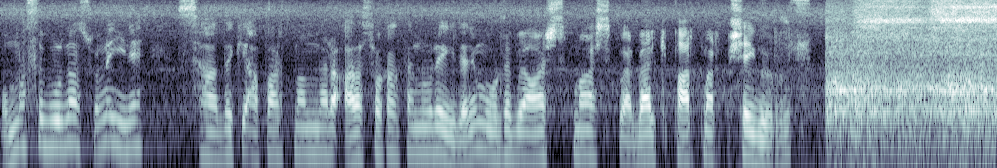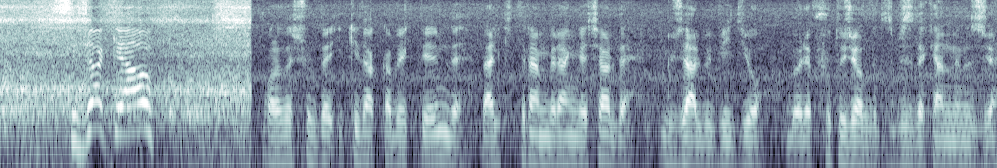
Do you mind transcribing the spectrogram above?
Olmazsa buradan sonra yine sağdaki apartmanlara, ara sokaktan oraya gidelim. Orada bir ağaçlık maaşlık var. Belki park mark bir şey görürüz. Sıcak ya. Bu arada şurada iki dakika bekleyelim de belki tren bir an geçer de güzel bir video böyle footage alırız biz de kendimizce.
